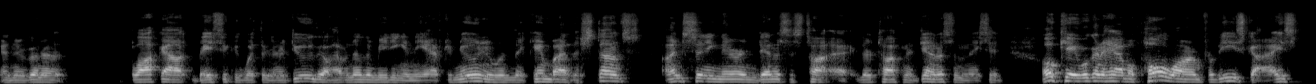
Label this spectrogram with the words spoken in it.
and they're going to block out basically what they're going to do. They'll have another meeting in the afternoon. And when they came by the stunts, I'm sitting there and Dennis is talking, they're talking to Dennis and they said, okay, we're going to have a pole arm for these guys.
